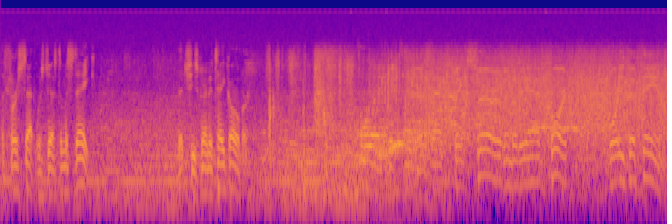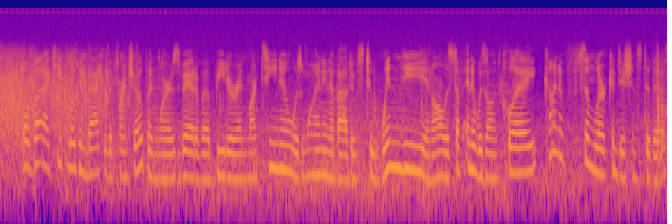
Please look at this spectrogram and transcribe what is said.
the first set was just a mistake? That she's going to take over. 40, 15. There's that big serve into the ad court, 40-15. Well, but I keep looking back to the French Open where Zvereva beat her and Martina was whining about it was too windy and all this stuff. And it was on clay, kind of similar conditions to this.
